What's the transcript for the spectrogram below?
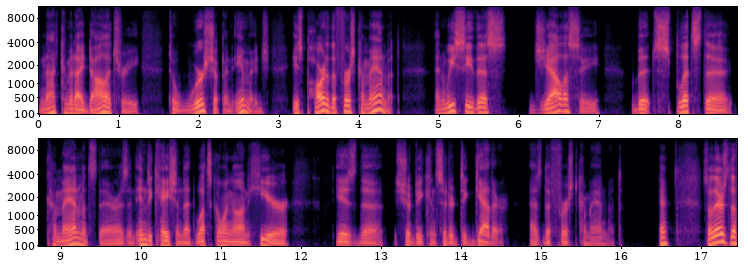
not commit idolatry, to worship an image, is part of the first commandment, and we see this jealousy that splits the commandments there as an indication that what's going on here is the should be considered together as the first commandment. Okay, so there's the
